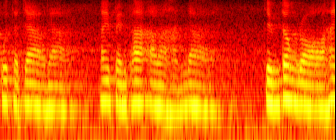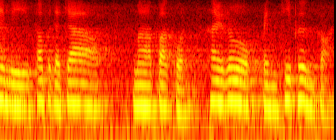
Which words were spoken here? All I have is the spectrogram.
พุทธเจ้าได้ ให้เป็นพระอาหารหันต์ได้ จึงต้องรอให้มีพระพุทธเจ้ามาปรากฏให้โรคเป็นที่พึ่งก่อน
